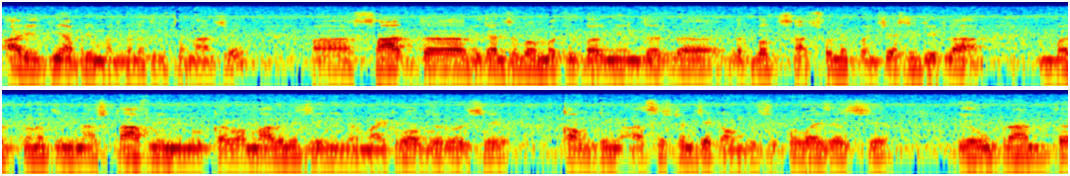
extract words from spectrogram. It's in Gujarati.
આ રીતની આપણી મતગણતરી થનાર છે. સાત વિધાનસભા મત વિભાગની અંદર લગભગ સાતસો ને પંચ્યાસી જેટલા મતગણતરીના સ્ટાફની નિમણૂક કરવામાં આવેલી જેની અંદર માઇક્રો ઓબ્ઝર્વર છે કાઉન્ટિંગ આસિસ્ટન્ટ છે કાઉન્ટિંગ સુપરવાઇઝર છે. એ ઉપરાંત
